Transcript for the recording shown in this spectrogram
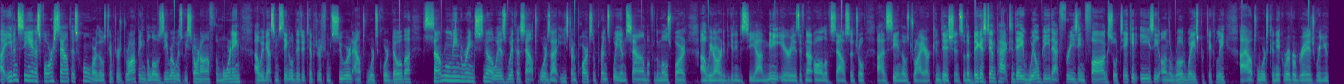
Uh, even seeing as far south as Homer, those temperatures dropping below zero as we start off the morning. Uh, we've got some single-digit temperatures from Seward out towards Cordova. Some lingering snow is with us out towards uh, eastern parts of Prince William Sound, but for the most part, uh, we're already beginning to see uh, many areas, if not all of South Central, seeing those drier conditions. So the biggest impact today will be that freezing fog. So take it easy on the roadways, particularly out towards towards Knik River Bridge, where you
